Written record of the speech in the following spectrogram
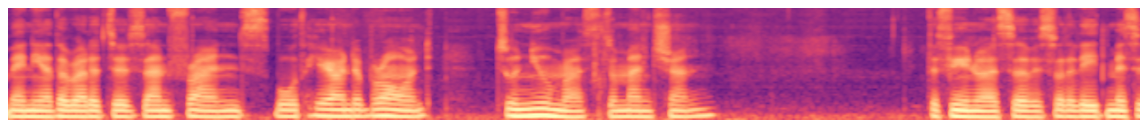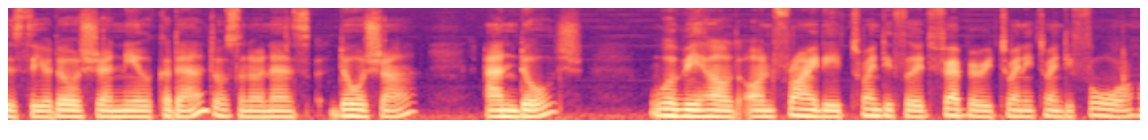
Many other relatives and friends, both here and abroad, too numerous to mention. The funeral service for the late Mrs. Theodosia Neale Cadette, also known as Dosha and Dosh, will be held on Friday, 23rd February 2024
